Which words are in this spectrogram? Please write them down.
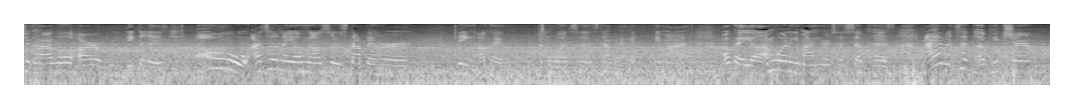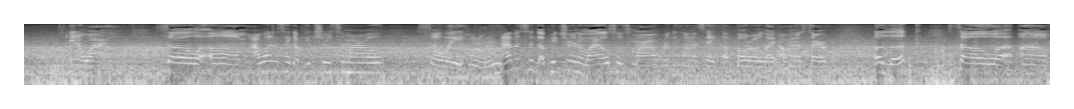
Chicago are ridiculous. Oh, I told Naomi I was going to stop at her thing. Okay, I'm going to stop at get my. Okay, y'all, I'm going to get my hair touched up because I haven't took a picture in a while. So, um, I want to take a picture tomorrow. So wait, hold on. I haven't took a picture in a while, so tomorrow I really want to take a photo. Like I want to serve a look. So um,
